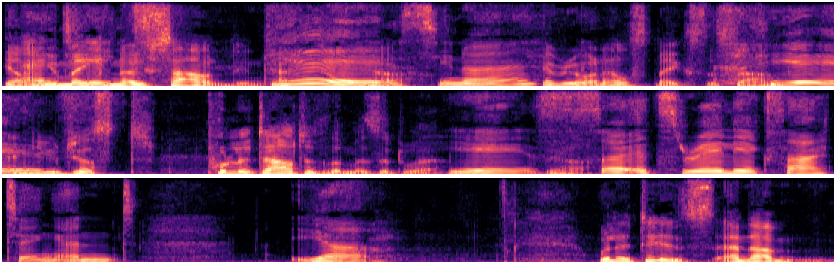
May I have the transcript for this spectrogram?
Yeah, and you make yet- no sound. In fact, Yeah. Yes, you know. everyone else makes the sound, yes. and you just pull it out of them, as it were. Yes. Yeah. So it's really exciting, and yeah, Well, it is, and um,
